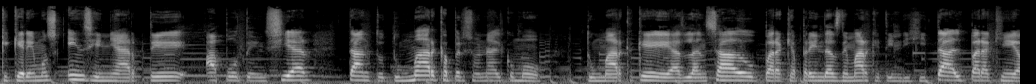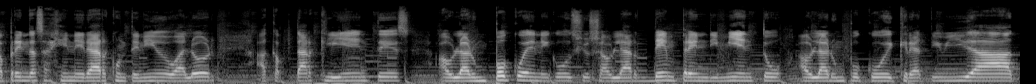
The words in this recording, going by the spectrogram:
que queremos enseñarte a potenciar tanto tu marca personal como tu marca que has lanzado para que aprendas de marketing digital, para que aprendas a generar contenido de valor, a captar clientes, hablar un poco de negocios, hablar de emprendimiento, hablar un poco de creatividad,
